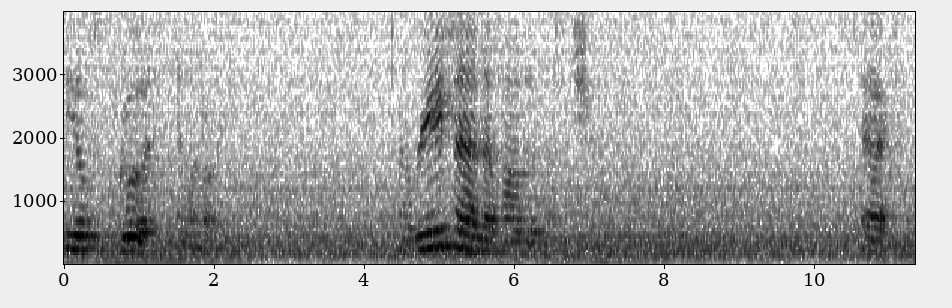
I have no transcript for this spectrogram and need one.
feels good in my body. I'm going to resend that positive message. Excellent.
